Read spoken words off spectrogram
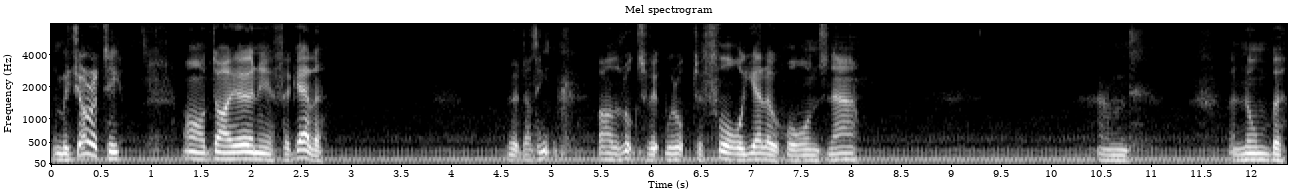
The majority are Diurnea fagella, but I think by the looks of it we're up to four yellow horns now and a number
